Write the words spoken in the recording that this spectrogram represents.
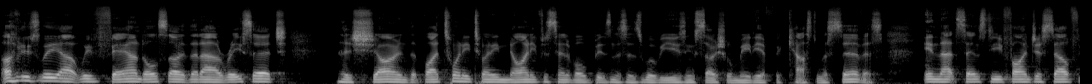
Obviously, uh, we've found also that our research has shown that by 2020, 90% of all businesses will be using social media for customer service. In that sense, do you find yourself,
